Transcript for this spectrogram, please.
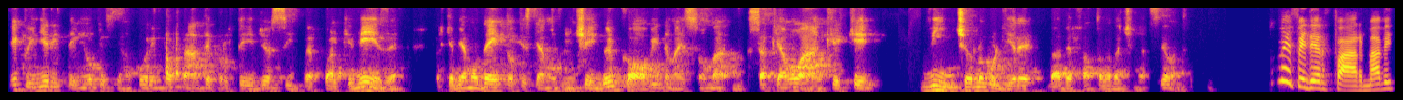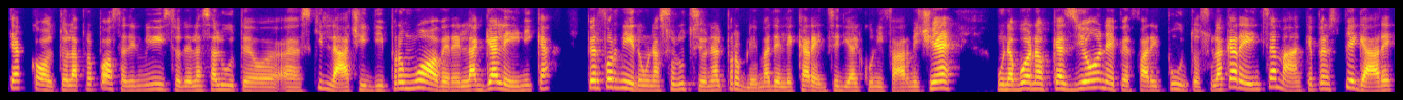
e quindi ritengo che sia ancora importante proteggersi per qualche mese, perché abbiamo detto che stiamo vincendo il Covid, ma insomma sappiamo anche che vincerlo vuol dire aver fatto la vaccinazione. Come Federfarma avete accolto la proposta del Ministro della Salute eh, Schillaci di promuovere la galenica per fornire una soluzione al problema delle carenze di alcuni farmaci. È una buona occasione per fare il punto sulla carenza, ma anche per spiegare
